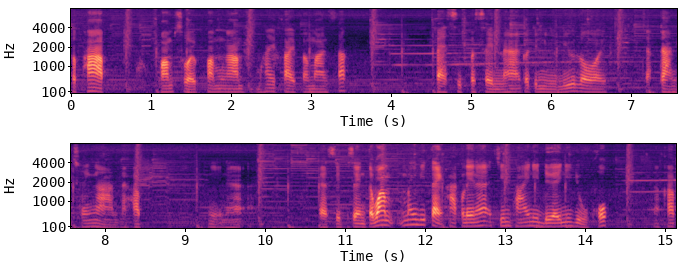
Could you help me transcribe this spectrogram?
สภาพ ความสวยความงามผมให้ไปประมาณสัก 80%นะฮะก็จะมีริ้วรอยจากการใช้งานนะครับ นี่นะฮะ80%แต่ว่าไม่มีแตกหักเลยนะชิ้นท้ายนี่เดือยนี่อยู่ครบนะครับ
